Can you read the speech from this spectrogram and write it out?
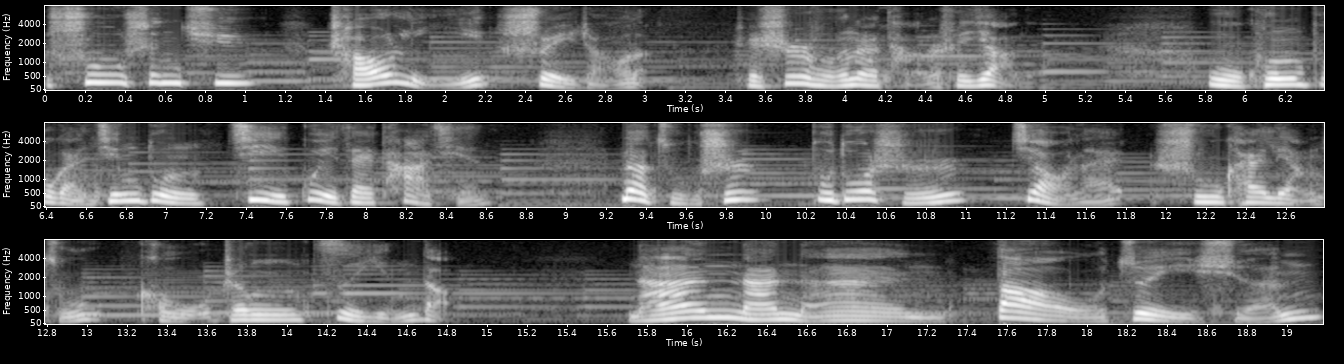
舒身躯，朝里睡着了。这师傅跟那儿躺着睡觉呢。悟空不敢惊动，即跪在榻前。那祖师不多时叫来，舒开两足，口中自吟道：“难难难，道最玄，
